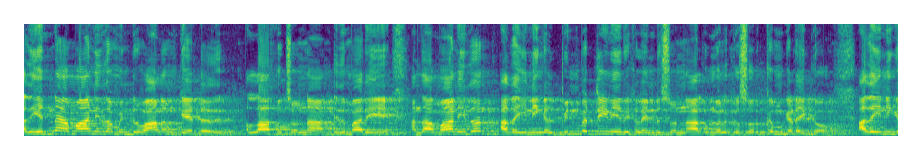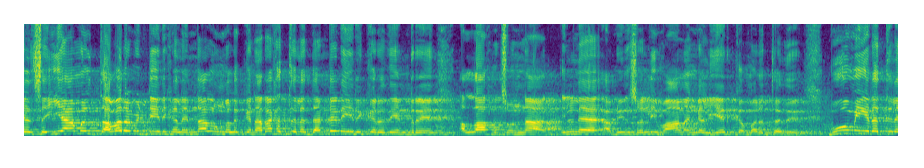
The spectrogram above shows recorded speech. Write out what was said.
அது என்ன அமானிதம் என்று வானம் கேட்டது. அல்லாஹ் சொன்னான் இது மாதிரி அந்த அமானிதம் அதை நீங்கள் பின்பற்றினீர்கள் என்று சொன்னால் உங்களுக்கு சொர்க்கம் கிடைக்கும். அதை நீங்கள் செய்யாமல் தவற விட்டீர்கள் என்றால் உங்களுக்கு நரகத்தில் தண்டனை இருக்கிறது என்று அல்லாஹ் சொன்னான். இல்லை அப்படின்னு சொல்லி வானங்கள் ஏற்க மறுத்தது. பூமி இடத்துல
